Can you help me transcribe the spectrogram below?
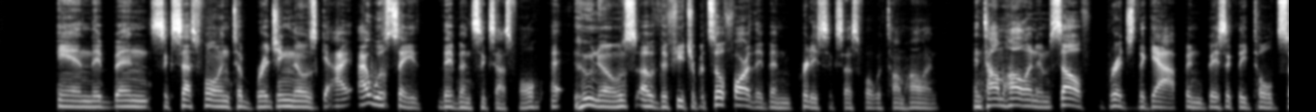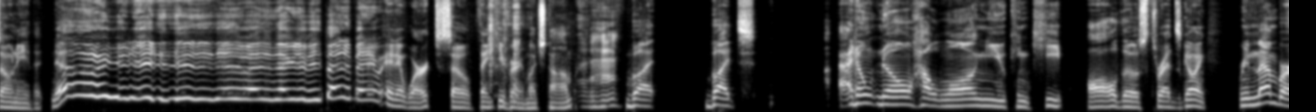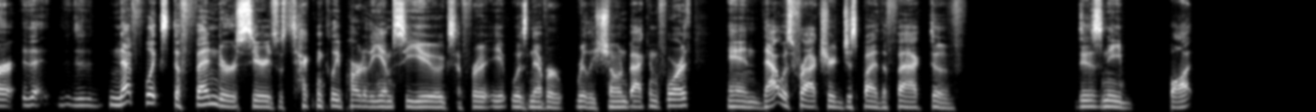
and they've been successful into bridging those. ga- I, I will say they've been successful. Uh, Who knows of the future, but so far they've been pretty successful with Tom Holland. And Tom Holland himself bridged the gap and basically told Sony that no, you didn't. and it worked. So thank you very much, Tom Mm-hmm. but but I don't know how long you can keep all those threads going. Remember, the, the Netflix Defenders series was technically part of the MCU, except for it was never really shown back and forth, and that was fractured just by the fact of Disney bought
